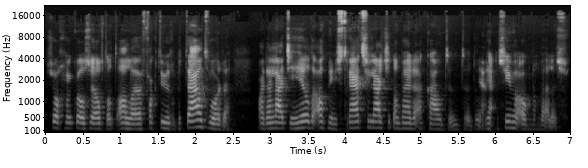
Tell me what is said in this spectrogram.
Zorg je ook wel zelf dat alle facturen betaald worden. Maar dan laat je heel de administratie laat je dan bij de accountant doen. Ja. ja, zien we ook nog wel eens.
